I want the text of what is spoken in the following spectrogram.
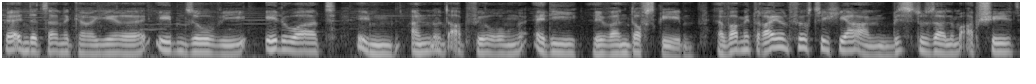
beendet seine Karriere ebenso wie Eduard in An- und Abführung Eddie Lewandowski. Er war mit 43 Jahren bis zu seinem Abschied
